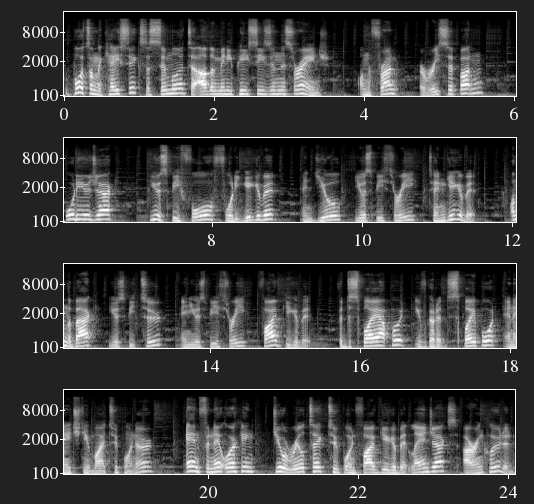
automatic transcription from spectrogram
The ports on the K6 are similar to other mini PCs in this range. On the front, a reset button, audio jack, USB 4 40GB, and dual USB 3 10GB. On the back, USB 2 and USB 3 5GB. For display output, you've got a DisplayPort and HDMI 2.0, and for networking, dual Realtek 2.5GB LAN jacks are included.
